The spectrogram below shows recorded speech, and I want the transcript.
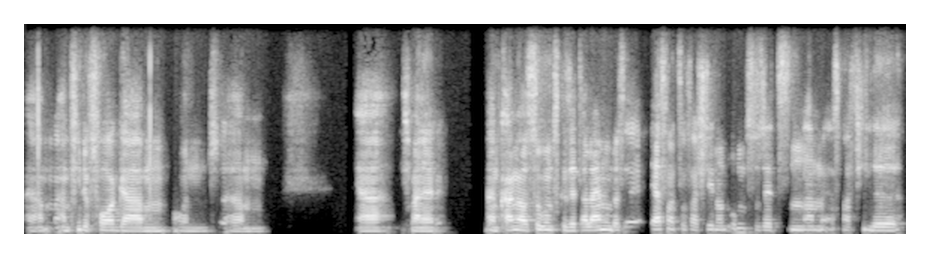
äh, haben viele Vorgaben und ähm, ja, ich meine, beim Krankenhaus-Zukunftsgesetz allein, um das erstmal zu verstehen und umzusetzen, haben erstmal viele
